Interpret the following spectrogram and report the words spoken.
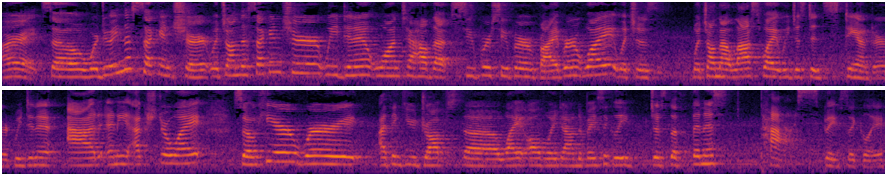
All right, so we're doing the second shirt, which on the second shirt we didn't want to have that super super vibrant white, which is which on that last white we just did standard. We didn't add any extra white. So here we're I think you dropped the white all the way down to basically just the thinnest pass basically.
